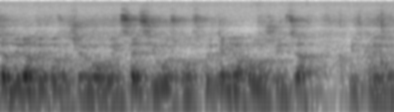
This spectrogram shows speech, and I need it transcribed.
59-ї позачергової сесії 8-го скликання оголошується відкритим.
